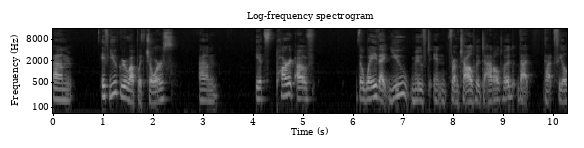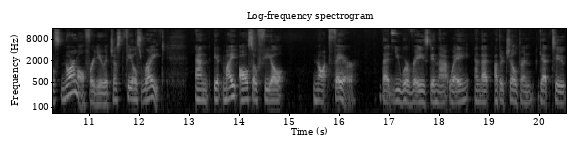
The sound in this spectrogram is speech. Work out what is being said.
Um, if you grew up with chores, um, it's part of the way that you moved in from childhood to adulthood that that feels normal for you. It just feels right. And it might also feel not fair that you were raised in that way and that other children get to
